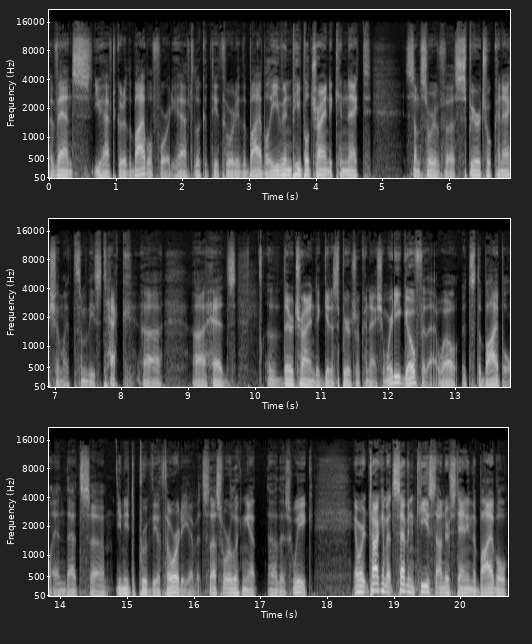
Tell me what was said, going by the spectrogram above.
events, you have to go to the Bible for it. You have to look at the authority of the Bible. Even people trying to connect some sort of spiritual connection, like some of these tech uh, uh, heads. They're trying to get a spiritual connection. Where do you go for that? Well, it's the Bible, and that's uh, you need to prove the authority of it. So that's what we're looking at this week, and we're talking about seven keys to understanding the Bible.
